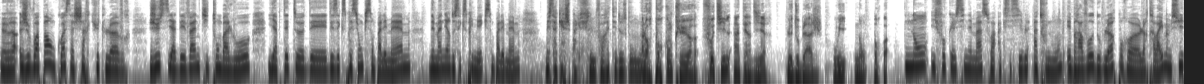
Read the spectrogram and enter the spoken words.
Mais vra- je vois pas en quoi ça charcute l'œuvre. Juste, il y a des vannes qui tombent à l'eau. Il y a peut-être euh, des, des expressions qui sont pas les mêmes. Des manières de s'exprimer qui sont pas les mêmes. Mais ça gâche pas le film. Faut arrêter deux secondes. Alors pour conclure, faut-il interdire le doublage? Oui, non, pourquoi? Non, il faut que le cinéma soit accessible à tout le monde et bravo aux doubleurs pour euh, leur travail, même si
